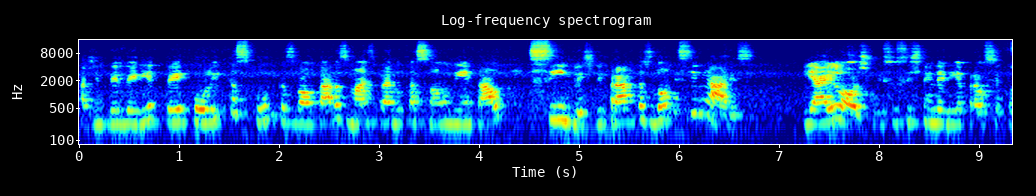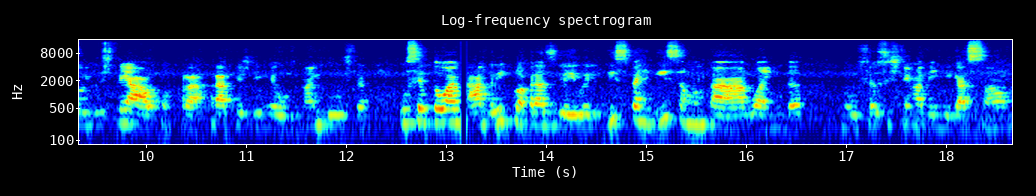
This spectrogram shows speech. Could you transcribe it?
A gente deveria ter políticas públicas voltadas mais para a educação ambiental simples, de práticas domiciliares. E aí, lógico, isso se estenderia para o setor industrial, com práticas de reuso na indústria. O setor agrícola brasileiro, ele desperdiça muita água ainda no seu sistema de irrigação.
